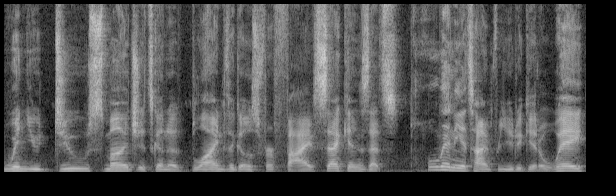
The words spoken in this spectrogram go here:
when you do smudge, it's going to blind the ghost for 5 seconds. That's plenty of time for you to get away.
